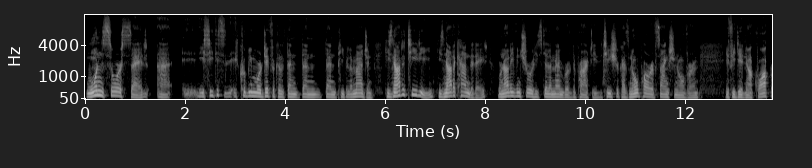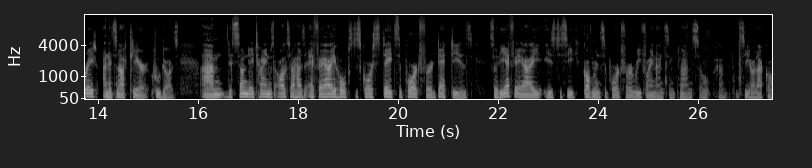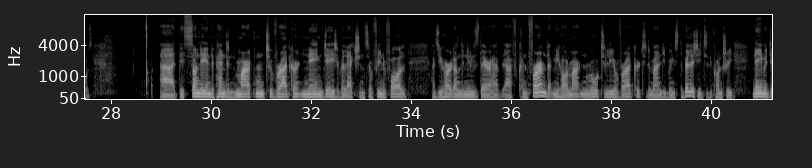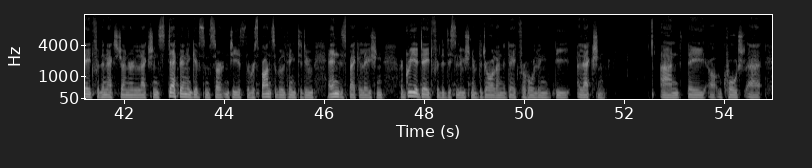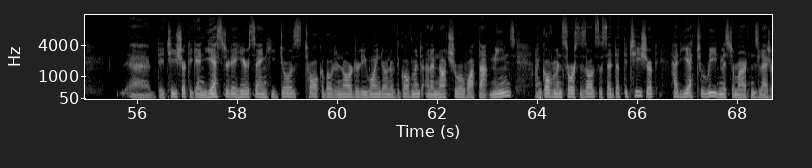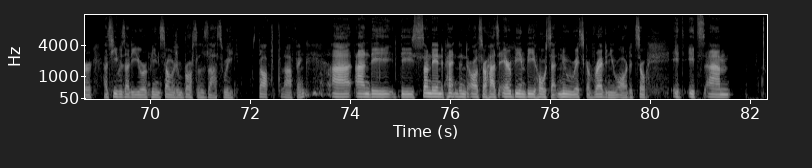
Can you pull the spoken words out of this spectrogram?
One source said, uh, you see, this it could be more difficult than, than than people imagine. He's not a TD. He's not a candidate. We're not even sure he's still a member of the party. The Taoiseach has no power of sanction over him if he did not cooperate, and it's not clear who does. Um, the Sunday Times also has FAI hopes to score state support for debt deals. So the FAI is to seek government support for a refinancing plan. So um, see how that goes. Uh, the Sunday Independent, Martin to Varadkar name date of election. So Fianna Fáil as you heard on the news there, have, have confirmed that Micheál Martin wrote to Leo Varadkar to demand he bring stability to the country, name a date for the next general election, step in and give some certainty. It's the responsible thing to do, end the speculation, agree a date for the dissolution of the Dáil and a date for holding the election. And they uh, quote, uh, uh, the Taoiseach again yesterday here saying he does talk about an orderly wind down of the government, and I'm not sure what that means. And government sources also said that the Taoiseach had yet to read Mr. Martin's letter as he was at a European summit in Brussels last week. Stop laughing. Uh, and the the Sunday Independent also has Airbnb hosts at new risk of revenue audit. So it, it's um,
